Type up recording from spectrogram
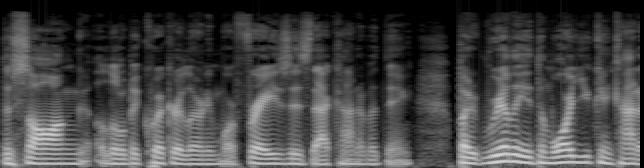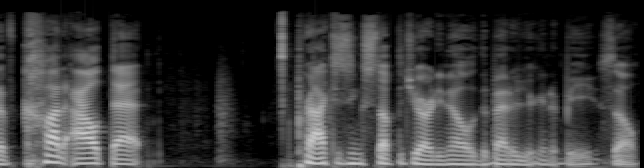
the song a little bit quicker learning more phrases that kind of a thing. But really the more you can kind of cut out that practicing stuff that you already know, the better you're going to be. So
